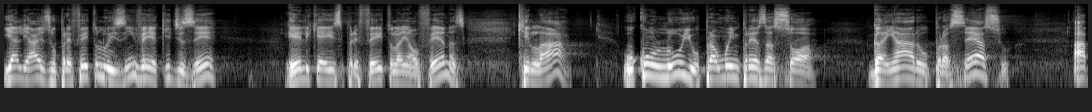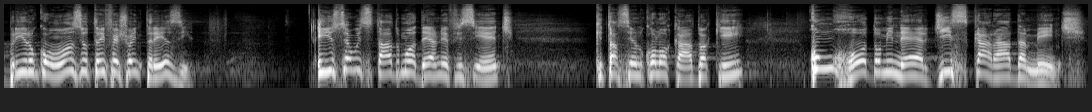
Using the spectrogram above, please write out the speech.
E, aliás, o prefeito Luizinho veio aqui dizer, ele que é ex-prefeito lá em Alfenas, que lá o conluio para uma empresa só ganhar o processo, abriram com 11 e o trem fechou em 13. E isso é o Estado moderno e eficiente que está sendo colocado aqui com um rodominério, descaradamente.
